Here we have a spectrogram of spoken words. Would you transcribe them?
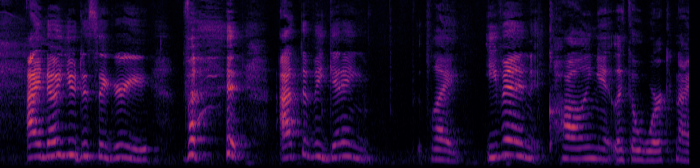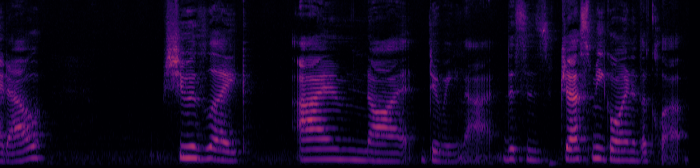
I know you disagree, but at the beginning, like, even calling it like a work night out, she was like, I'm not doing that. This is just me going to the club.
